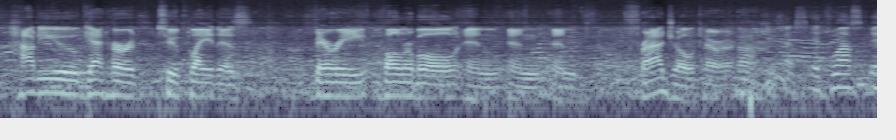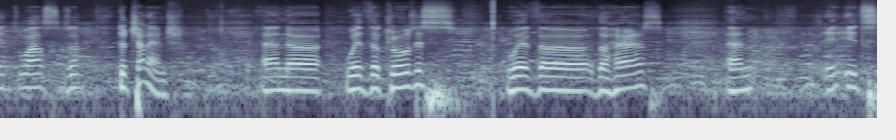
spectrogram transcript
how do you get her to play this very vulnerable and, and, and fragile character? Uh, yes, it was, it was the, the challenge. And uh, with the clothes, with the, the hairs, and it, it's,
